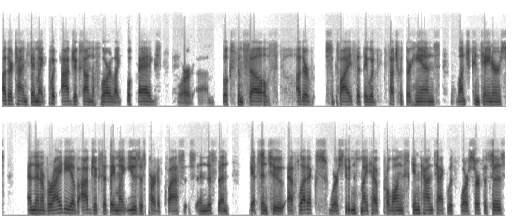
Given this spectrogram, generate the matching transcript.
Other times they might put objects on the floor like book bags or um, books themselves, other supplies that they would touch with their hands, lunch containers, and then a variety of objects that they might use as part of classes. And this then gets into athletics where students might have prolonged skin contact with floor surfaces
